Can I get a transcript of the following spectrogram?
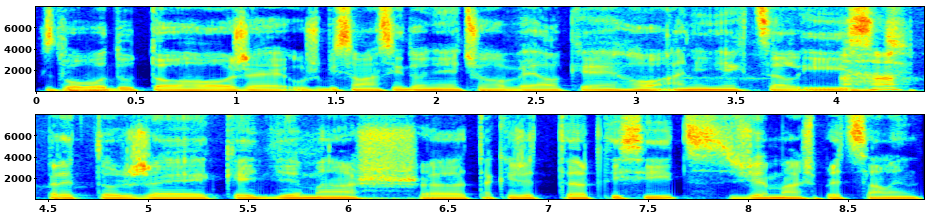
z dôvodu toho, že už by som asi do niečoho veľkého ani nechcel ísť, Aha. Pretože keď máš e, také, že 30 seats, že máš predsa len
